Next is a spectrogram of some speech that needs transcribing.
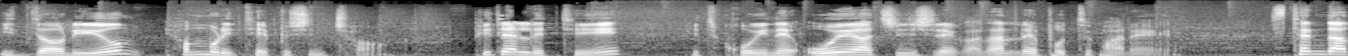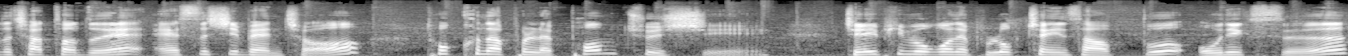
이더리움 현물 ETF 신청, 피델리티, 비트코인의 오해와 진실에 관한 레포트 발행, 스탠다드 차터드의 SC 벤처 토크나 플랫폼 출시, JP 모건의 블록체인 사업부 오닉스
